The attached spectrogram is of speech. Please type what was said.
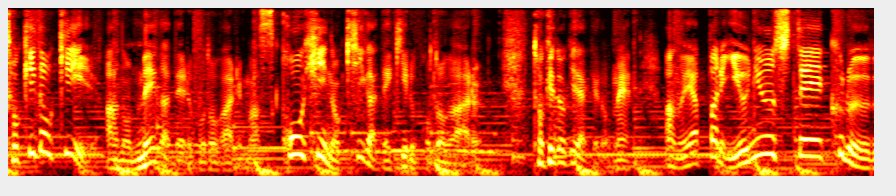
時々あの芽が出ることがあります。コーヒーの木ができることがある。時々だけどね。あのやっぱり輸入してくる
